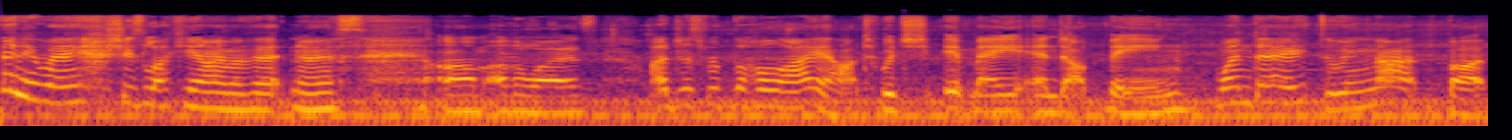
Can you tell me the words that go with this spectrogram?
anyway, she's lucky I'm a vet nurse. Um, otherwise I'd just rip the whole eye out, which it may end up being one day doing that, but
